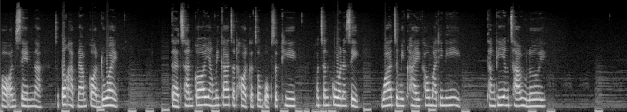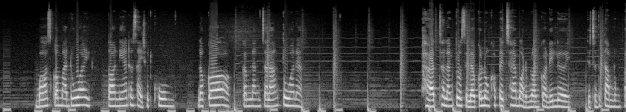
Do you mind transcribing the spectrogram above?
บ่อออนเซ็นน่ะ จะต้องอาบน้ำก่อนด้วย แต่ฉันก็ยังไม่กล้าจะถอดกระโจมอกสักที เพราะฉันกลัวนะสิ ว่าจะมีใครเข้ามาที่นี่ ทั้งที่ยังเช้าอยู่เลย บอสก็มาด้วย ตอนนี้เธอใส่ชุดคลุม แล้วก็กำลังจะล้างตัวน่ะพัทเธอล้างตัวเสร็จแล้วก็ลงเข้าไปแช่บ่อน้ำร้อนก่อนได้เลย เดี๋ยวฉันจะตามลงไป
